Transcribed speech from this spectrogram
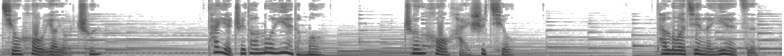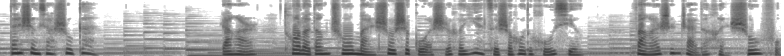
秋后要有春。他也知道落叶的梦，春后还是秋。它落尽了叶子，单剩下树干。然而，脱了当初满树是果实和叶子时候的弧形，反而伸展得很舒服。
